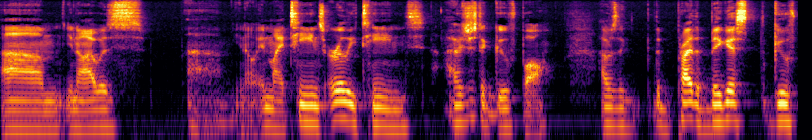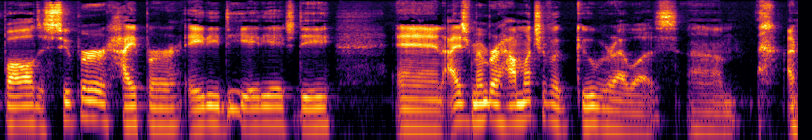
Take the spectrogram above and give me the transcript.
um, you know, I was, um, you know, in my teens, early teens, I was just a goofball. I was the, the probably the biggest goofball, just super hyper, ADD, ADHD and I just remember how much of a goober I was. Um, I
